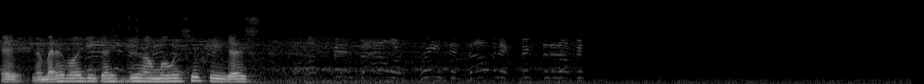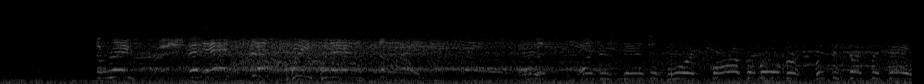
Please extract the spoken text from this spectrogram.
Hey, no matter what you guys do, I'm always here for you guys. Finn Balor, Priest, and Dominik mixing it up in the ring. And Edge sends Priest to the outside. Edge understands this war is far from over with the Judgment Day,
